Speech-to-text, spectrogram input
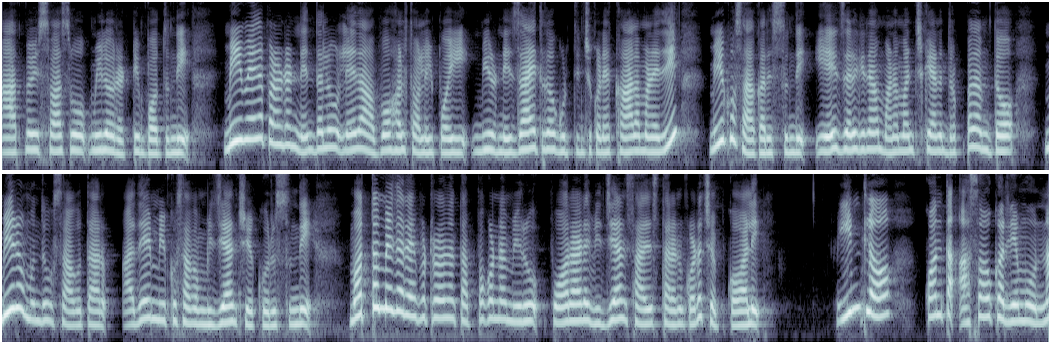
ఆత్మవిశ్వాసం మీలో రెట్టింపవుతుంది మీ మీద పడిన నిందలు లేదా అపోహలు తొలగిపోయి మీరు నిజాయితీగా గుర్తించుకునే కాలం అనేది మీకు సహకరిస్తుంది. ఏ జరిగినా మన మంచికి అనే దృక్పథంతో మీరు ముందుకు సాగుతారు. అదే మీకు సగం విజయాన్ని చేకూరుస్తుంది. మొత్తం మీద రేపటి రోజున తప్పకుండా మీరు పోరాడే విజయాన్ని సాధిస్తారని కూడా చెప్పుకోవాలి. ఇంట్లో కొంత అసౌకర్యము ఉన్న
